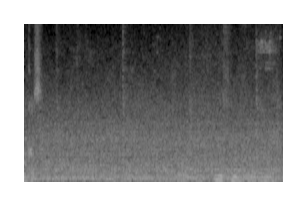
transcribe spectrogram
Okay sir Thank you.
